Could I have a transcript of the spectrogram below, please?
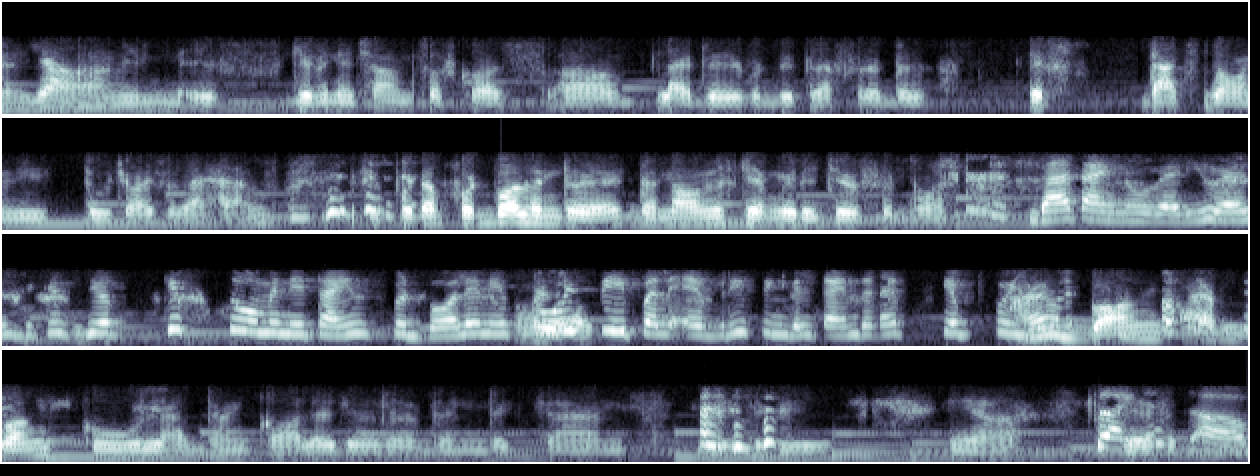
uh, yeah, I mean, if given a chance, of course, uh, library would be preferable. If that's the only two choices I have. if you put a football into it, then obviously I'm going to choose football. That I know very well because you have skipped so many times football and you've oh, told yeah. people every single time that I've skipped for I you. I have bunked, I have bunked school, I've done colleges, I've done exams, basically. yeah. So I guess uh,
